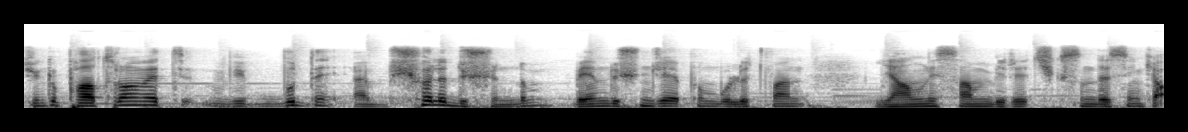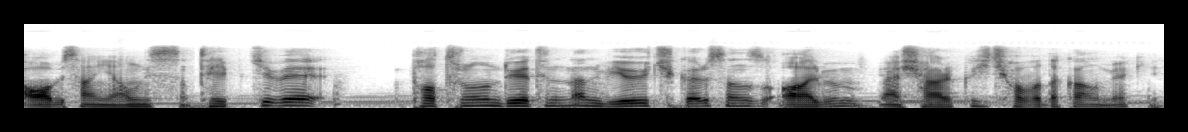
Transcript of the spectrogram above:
Çünkü patron ve bu de, yani şöyle düşündüm. Benim düşünce yapım bu lütfen yanlışsan biri çıksın desin ki abi sen yanlışsın. Tepki ve patronun düetinden Vio'yu çıkarırsanız albüm yani şarkı hiç havada kalmıyor ki.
